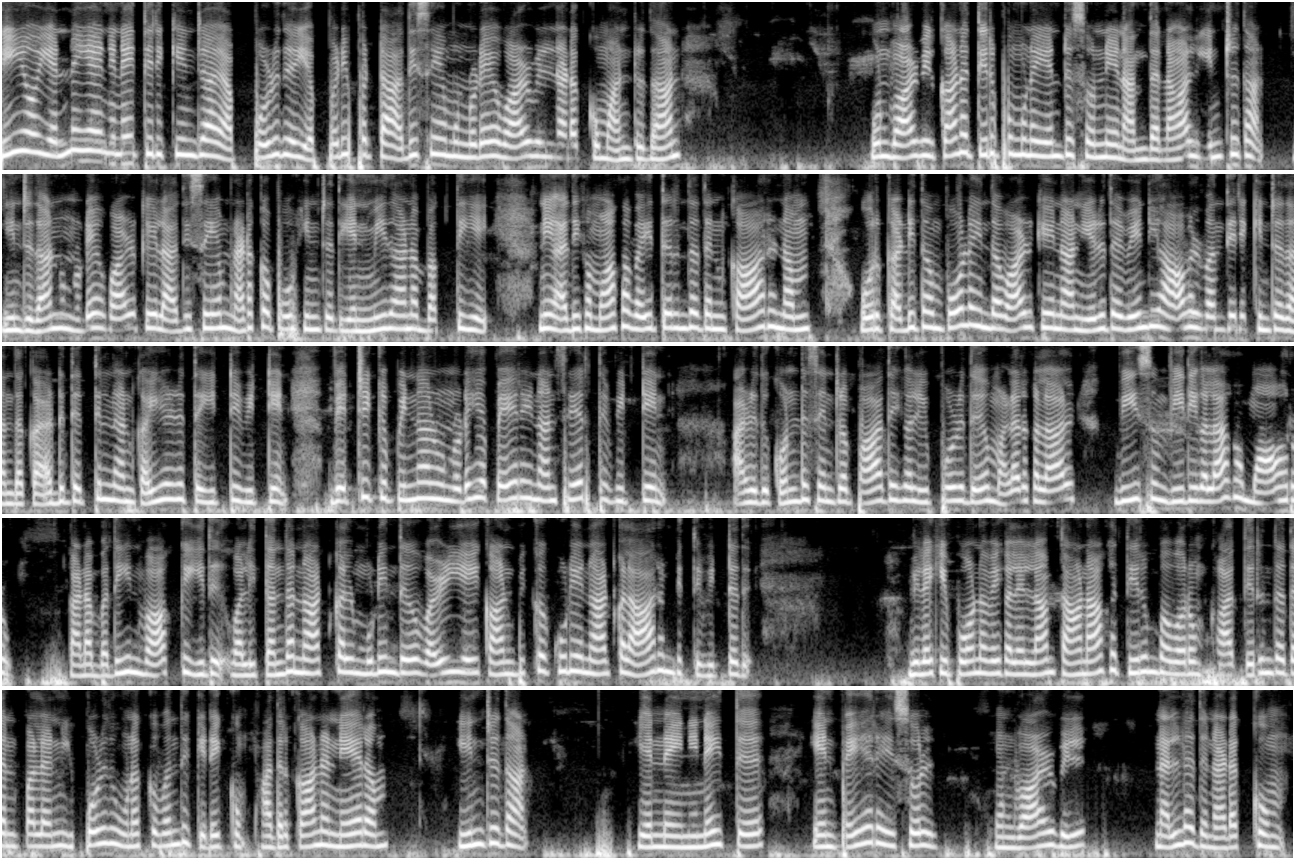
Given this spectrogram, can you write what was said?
நீயோ என்னையே நினைத்திருக்கின்றாய்? அப்பொழுது எப்படிப்பட்ட அதிசயம் உன்னுடைய வாழ்வில் நடக்கும் அன்றுதான். உன் வாழ்விற்கான திருப்புமுனை என்று சொன்னேன். அந்த நாள் இன்றுதான். இன்றுதான் உன்னுடைய வாழ்க்கையில் அதிசயம் நடக்கப் போகின்றது. என் மீதான பக்தியை நீ அதிகமாக வைத்திருந்ததன் காரணம் ஒரு கடிதம் போல இந்த வாழ்க்கையை நான் எழுத வேண்டிய ஆவல் வந்திருக்கின்றது. அந்த கடிதத்தில் நான் கையெழுத்தை இட்டு விட்டேன் வெற்றிக்கு பின்னால் உன்னுடைய பெயரை நான் சேர்த்து விட்டேன் அழுது கொண்டு சென்ற பாதைகள் இப்பொழுது மலர்களால் வீசும் வீதிகளாக மாறும். கணபதியின் வாக்கு இது. வழி தந்த நாட்கள் முடிந்து வழியை காண்பிக்கக்கூடிய நாட்கள் ஆரம்பித்து விட்டது. விலகி போனவைகளெல்லாம் தானாக திரும்ப வரும். காத்திருந்ததன் பலன் இப்பொழுது உனக்கு வந்து கிடைக்கும். அதற்கான நேரம் இன்றுதான். என்னை நினைத்து என் பெயரை சொல். உன் வாழ்வில் நல்லது நடக்கும்.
